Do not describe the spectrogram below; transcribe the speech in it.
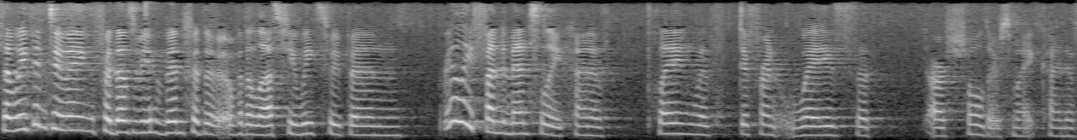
So we've been doing, for those of you who've been for the, over the last few weeks, we've been really fundamentally kind of playing with different ways that our shoulders might kind of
